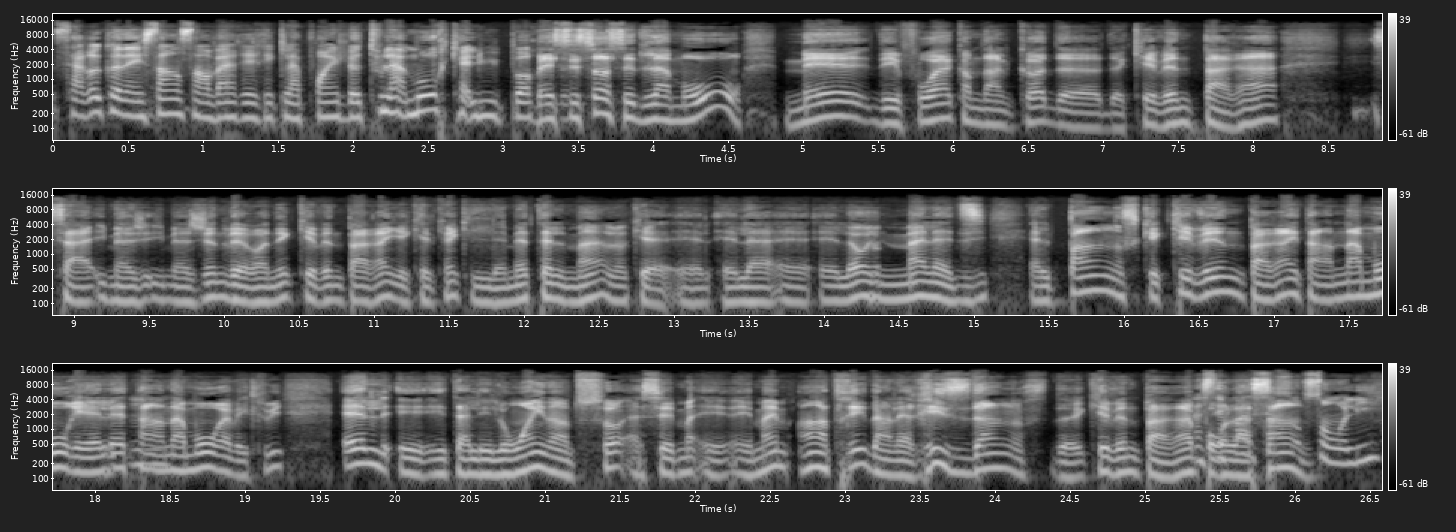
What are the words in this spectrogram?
sa reconnaissance envers Éric Lapointe, là, tout l'amour qu'elle lui porte. Ben c'est ça, c'est de l'amour, mais des fois, comme dans le cas de, de Kevin Parent, ça imagine, imagine Véronique, Kevin Parent, il y a quelqu'un qui l'aimait tellement là qu'elle elle a, elle, a une maladie. Elle pense que Kevin Parent est en amour et elle est en amour avec lui. Elle est, est allée loin dans tout ça. Elle est même entrée dans la résidence de Kevin Parent Elle pour l'attendre. sur son lit.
